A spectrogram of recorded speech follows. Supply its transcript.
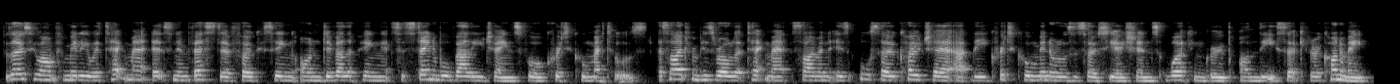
For those who aren't familiar with TechMet, it's an investor focusing on developing sustainable value chains for critical metals. Aside from his role at TechMet, Simon is also co chair at the Critical Minerals Association's working group on the circular economy.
